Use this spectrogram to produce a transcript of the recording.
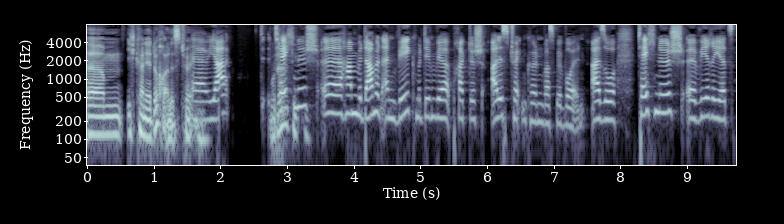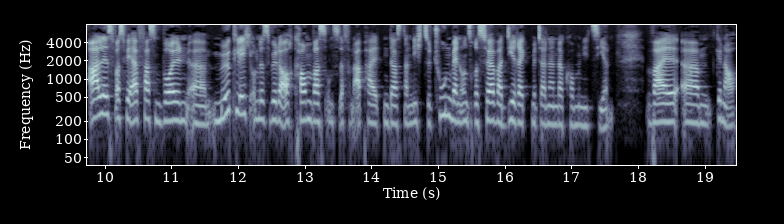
ähm, ich kann ja doch alles tracken. Äh, ja, oder? Technisch äh, haben wir damit einen Weg, mit dem wir praktisch alles tracken können, was wir wollen. Also technisch äh, wäre jetzt alles, was wir erfassen wollen, äh, möglich und es würde auch kaum was uns davon abhalten, das dann nicht zu tun, wenn unsere Server direkt miteinander kommunizieren. Weil, ähm, genau,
